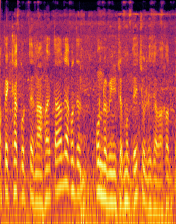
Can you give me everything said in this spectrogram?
অপেক্ষা করতে না হয়, তাহলে আমাদের পনেরো মিনিটের মধ্যেই চলে যাওয়া হবে।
